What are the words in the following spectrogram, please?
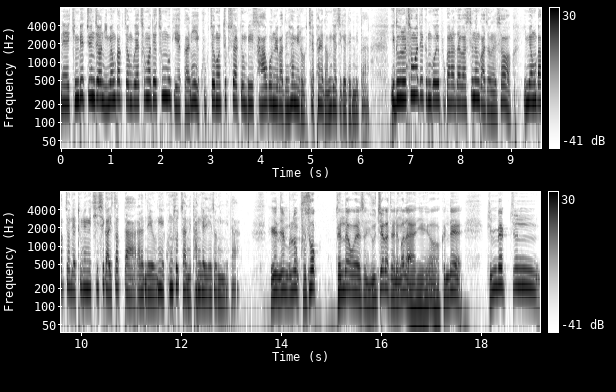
네, 김백준 전 이명박 정부의 청와대 총무기획관이 국정원 특수활동비 4억 원을 받은 혐의로 재판에 넘겨지게 됩니다. 이 돈을 청와대 금고에 보관하다가 쓰는 과정에서 이명박 전 대통령의 지시가 있었다라는 내용이 공소장에 담길 예정입니다. 이게 이제 물론 구속된다고 해서 유죄가 되는 건 아니에요. 근데 김백준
